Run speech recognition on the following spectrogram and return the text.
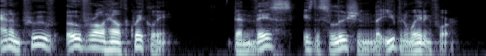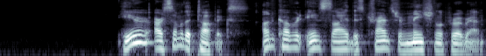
and improve overall health quickly, then this is the solution that you've been waiting for. Here are some of the topics uncovered inside this transformational program.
